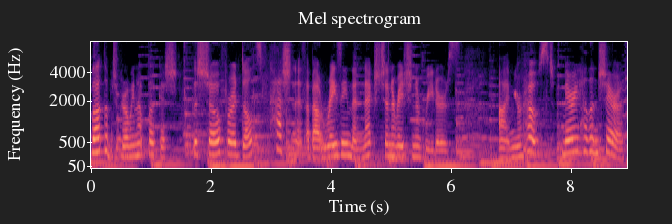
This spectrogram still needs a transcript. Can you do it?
Welcome to Growing Up Bookish, the show for adults passionate about raising the next generation of readers. I'm your host, Mary Helen Sheriff.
